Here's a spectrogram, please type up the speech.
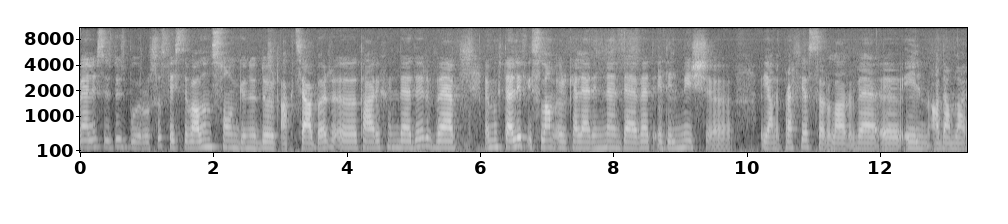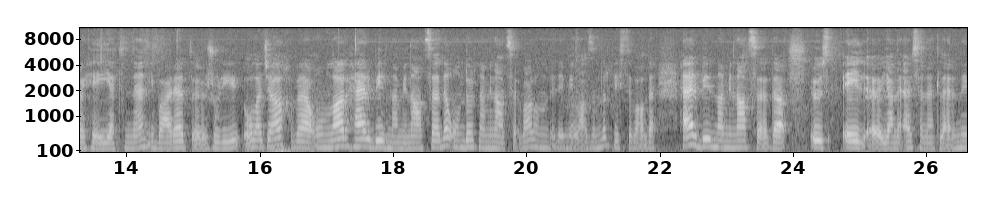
Bəli, siz düz buyurursunuz. Festivalın son günü 4 oktyabr tarixindədir və müxtəlif İslam ölkələrindən dəvət edilmiş yəni professorlar və e, elm adamları heyətindən ibarət e, juri olacaq və onlar hər bir nominasiyada 14 nominasiya var, onu da demək lazımdır festivalda. Hər bir nominasiyada öz el, e, yəni əl sənətlərini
